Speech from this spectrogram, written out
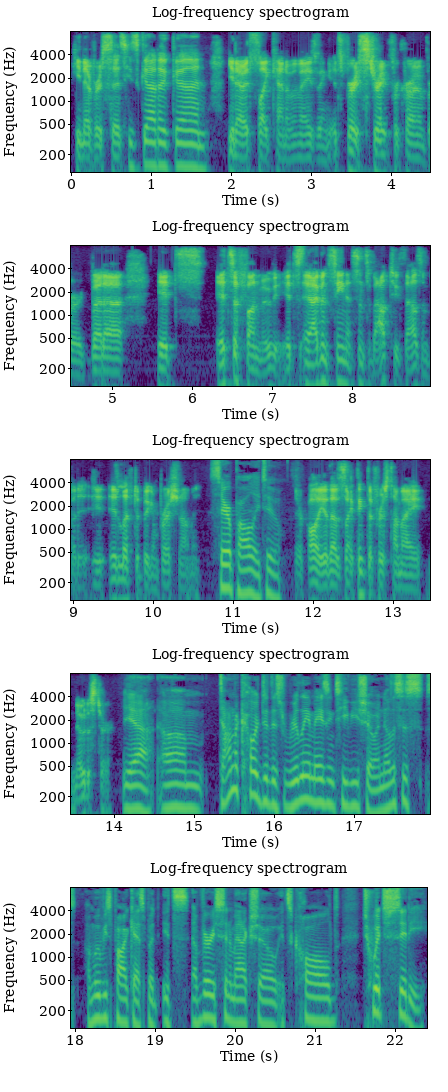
he never says he's got a gun. You know, it's like kind of amazing. It's very straight for Cronenberg, but uh, it's it's a fun movie. It's I haven't seen it since about 2000, but it, it, it left a big impression on me. Sarah Polley too. Sarah Polley, yeah, that was I think the first time I noticed her. Yeah. Um, Don McKellar did this really amazing TV show. I know this is a movies podcast, but it's a very cinematic show. It's called Twitch City.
